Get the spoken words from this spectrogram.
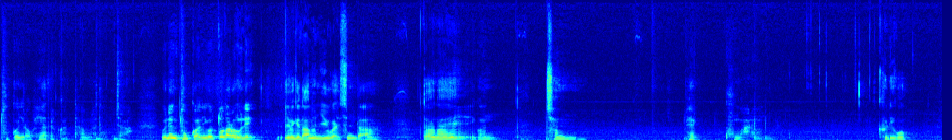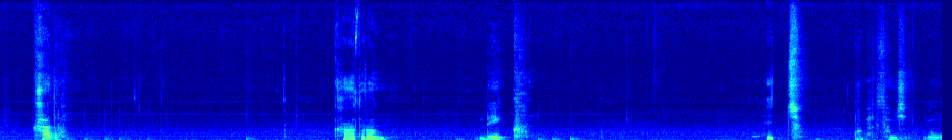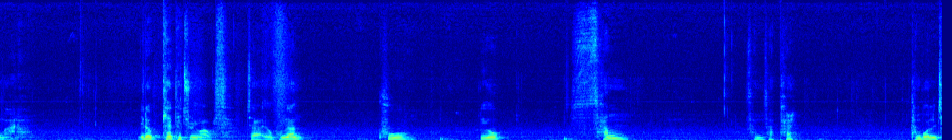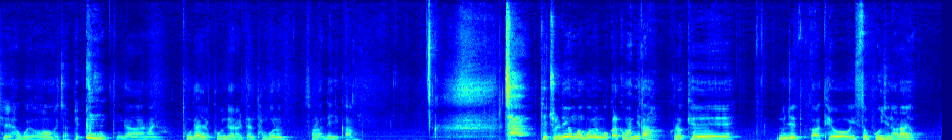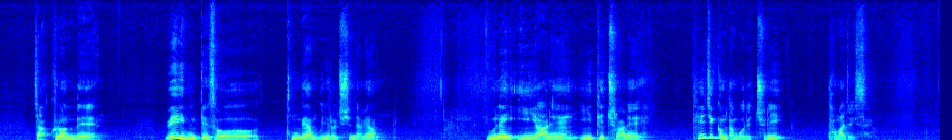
두 건이라고 해야 될 것 같아 아무래도. 자 은행 두 건. 이거 또 다른 은행. 이렇게 나눈 이유가 있습니다. 또 하나에 이건 1,109만 원 그리고 카드론 카드론 4건 2,936만 원. 이렇게 대출을 이용하고 있어요. 자, 이거 보면 9, 6, 3, 3, 4, 8. 담보는 제외하고요. 어차피 통대안 아니야. 통대안이나 부분대안 할 때는 담보는 손을 안 대니까. 자, 대출 내용만 보면 뭐 깔끔합니다. 그렇게 문제가 되어 있어 보이진 않아요. 자, 그런데 왜 이분께서 통대한 문의를 주셨냐면 은행 이 안에 이 대출 안에 퇴직금 담보 대출이 담아져 있어요.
